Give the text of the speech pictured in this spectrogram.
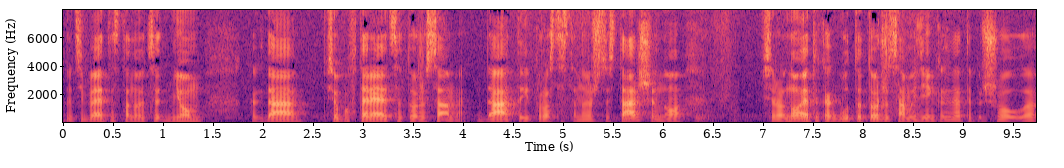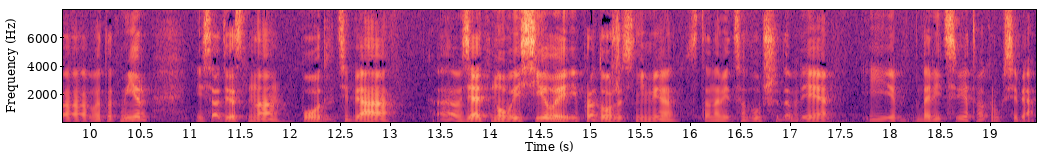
для тебя это становится днем, когда все повторяется то же самое. Да, ты просто становишься старше, но все равно это как будто тот же самый день, когда ты пришел э, в этот мир, и, соответственно, повод для тебя Э, взять новые силы и продолжить с ними становиться лучше, добрее и дарить свет вокруг себя.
